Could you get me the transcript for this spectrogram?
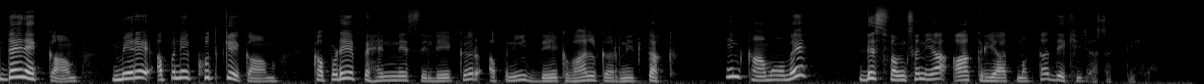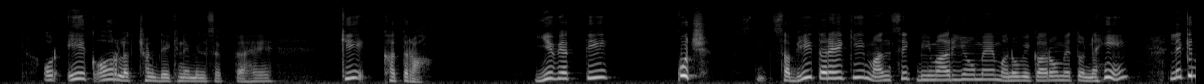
दैनिक काम, मेरे अपने खुद के काम, कपड़े पहनने से लेकर अपनी देखभाल करने तक, इन कामों में डिसफंक्शन या अक्रियात्मकता देखी जा सकती है। और एक और लक्षण देखने मिल सकता है कि खतरा। ये व्यक्ति कुछ सभी तरह की मानसिक बीमारियों में, मनोविकारों में तो नहीं, लेकिन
